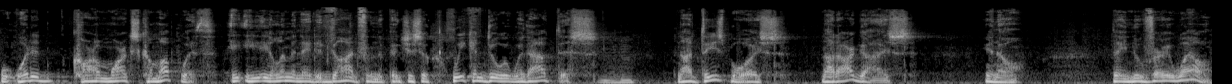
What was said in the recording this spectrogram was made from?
what did Karl Marx come up with? He, eliminated God from the picture, so we can do it without this. Mm-hmm. not these boys, not our guys, you know, they knew very well.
